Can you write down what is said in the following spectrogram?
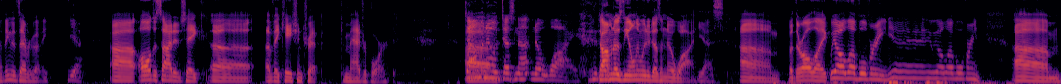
I think that's everybody. Yeah. Uh, all decided to take uh, a vacation trip to Madripoor. Domino Uh, does not know why. Domino's the only one who doesn't know why. yes. Um, but they're all like, we all love Wolverine. Yay, we all love Wolverine. Um,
